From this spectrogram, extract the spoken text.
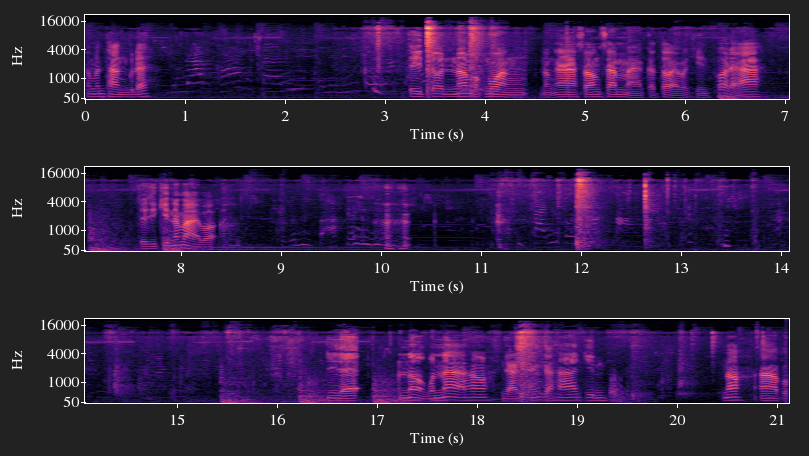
ถ้ามันทังกูได้ตีต้นเน้ำหมกม่วงน้องอาสองสามหมากกระต่อยมากินพ่อได้อาจะสิกินน้ำหมายบ่ก็มีปากเลยนี่แหละมันนอกมันหน้าเขาอยากหยังก็หากินเนาะอาโป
